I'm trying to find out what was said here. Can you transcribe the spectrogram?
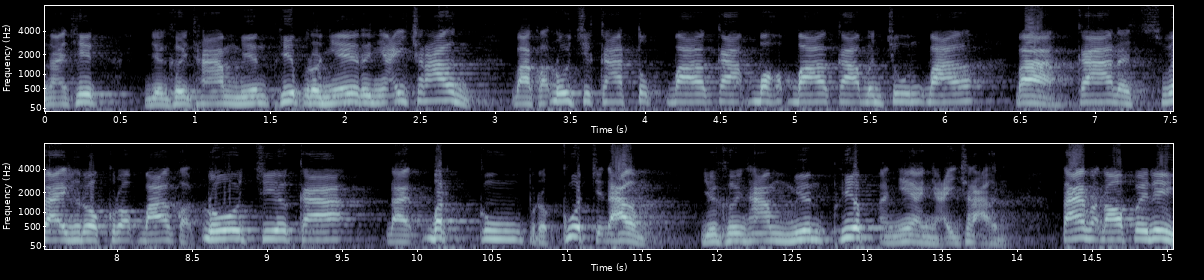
United យើងឃើញថាមានភាពរញ៉េរញ៉ៃច្រើន បាទក៏ដូចជាការទប់បាល់ការបោះបាល់ការបញ្ជូនបាល់បាទការដែលស្វែងរកគ្រាប់បាល់ក៏ដូចជាការ ដែលបិទគូប្រកួតជាដើមយើងឃើញថាមានភាពអញ្ញែអញ្ញៃច្រើនតែមកដល់ពេលនេះ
